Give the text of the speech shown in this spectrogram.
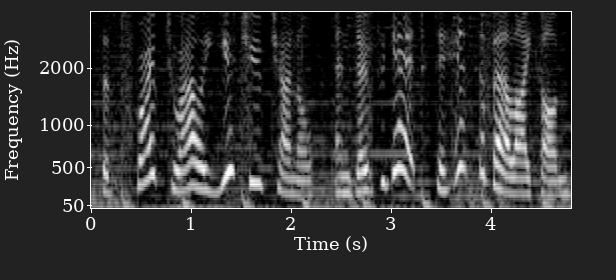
subscribe to our YouTube channel and don't forget to hit the bell icon.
